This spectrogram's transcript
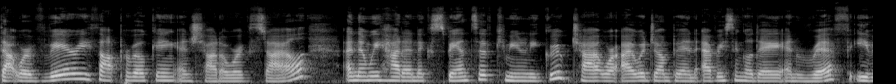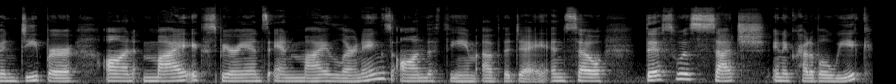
that were very thought provoking and shadow work style. And then we had an expansive community group chat where I would jump in every single day and riff even deeper on my experience and my learnings on the theme of the day. And so this was such an incredible week.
